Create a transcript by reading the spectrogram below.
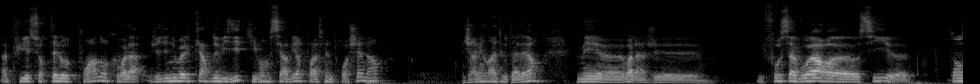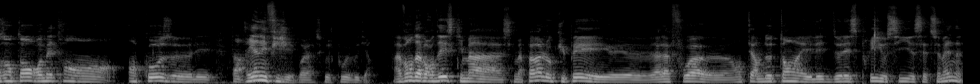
appuyer sur tel autre point. Donc voilà, j'ai des nouvelles cartes de visite qui vont me servir pour la semaine prochaine. Hein. J'y reviendrai tout à l'heure. Mais voilà, il faut savoir aussi temps en temps remettre en, cause euh, les. Enfin, rien n'est figé, voilà ce que je pouvais vous dire. Avant d'aborder ce qui m'a pas mal occupé, euh, à la fois euh, en termes de temps et de l'esprit aussi cette semaine,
